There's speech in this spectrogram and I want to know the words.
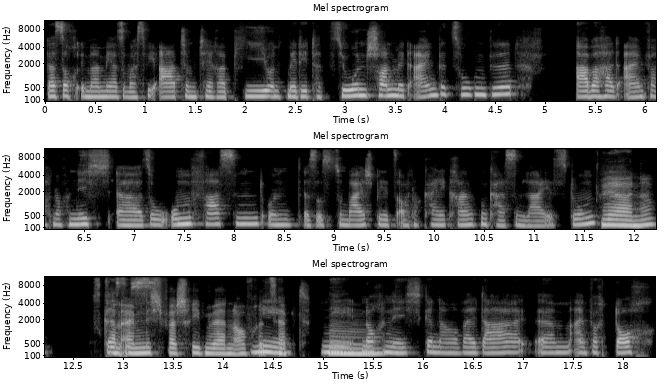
dass auch immer mehr sowas wie Atemtherapie und Meditation schon mit einbezogen wird aber halt einfach noch nicht äh, so umfassend und es ist zum Beispiel jetzt auch noch keine Krankenkassenleistung. Ja, ne? Es kann einem ist, nicht verschrieben werden auf Rezept. Nee, nee hm. noch nicht, genau, weil da ähm, einfach doch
